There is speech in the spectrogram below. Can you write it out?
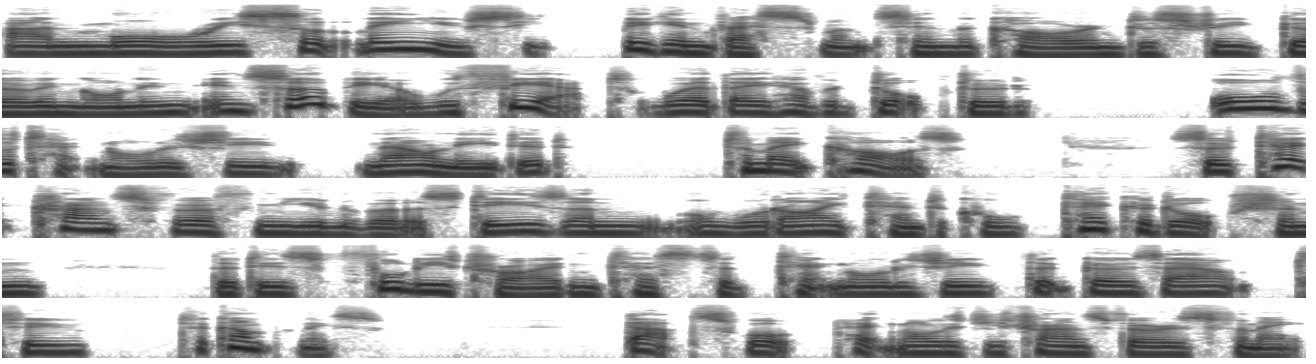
And more recently, you see big investments in the car industry going on in, in Serbia with Fiat, where they have adopted all the technology now needed to make cars. So, tech transfer from universities and what I tend to call tech adoption that is fully tried and tested technology that goes out to, to companies. That's what technology transfer is for me.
